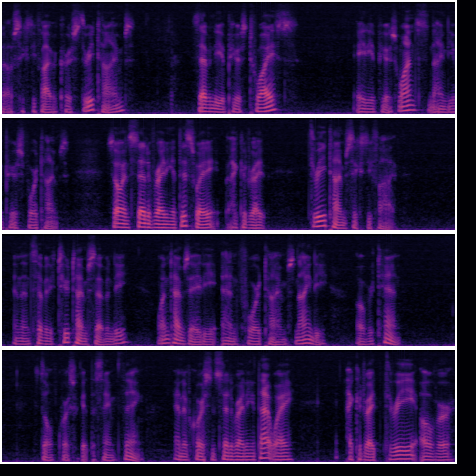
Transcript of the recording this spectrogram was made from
So 65 occurs three times, 70 appears twice, 80 appears once, 90 appears four times. So instead of writing it this way, I could write 3 times 65, and then 72 times 70, 1 times 80, and 4 times 90 over 10. Still, of course, we get the same thing. And of course, instead of writing it that way, I could write 3 over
